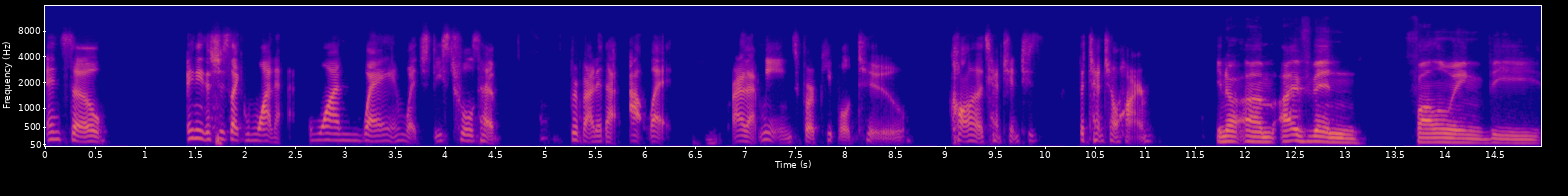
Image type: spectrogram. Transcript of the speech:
And so I think that's just like one one way in which these tools have provided that outlet or that means for people to call attention to potential harm. You know, um, I've been following the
